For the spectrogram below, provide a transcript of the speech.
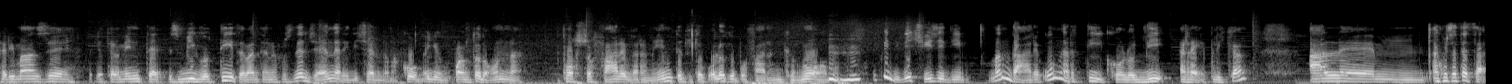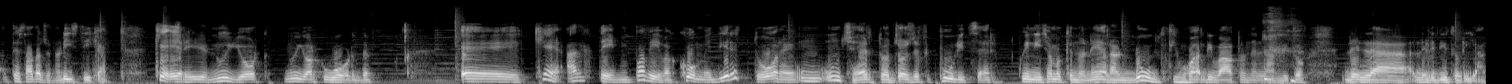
rimase letteralmente sbigottita davanti a una cosa del genere dicendo ma come io in quanto donna posso fare veramente tutto quello che può fare anche un uomo mm-hmm. e quindi decisi di mandare un articolo di replica alle, mm, a questa testa, testata giornalistica che era il New York, New York World eh, che al tempo aveva come direttore un, un, certo Joseph Pulitzer, quindi diciamo che non era l'ultimo arrivato nell'ambito della, dell'editoria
